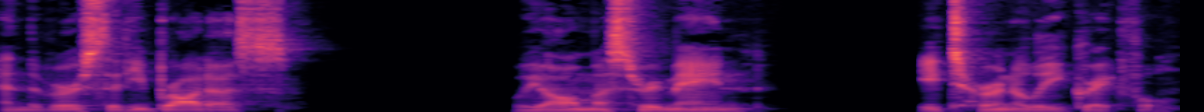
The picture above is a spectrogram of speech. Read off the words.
and the verse that he brought us, we all must remain eternally grateful.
